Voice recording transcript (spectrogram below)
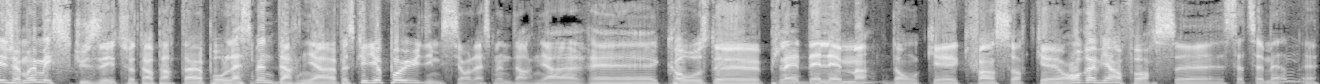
Et j'aimerais m'excuser tout de suite en partant pour la semaine dernière, parce qu'il n'y a pas eu d'émission la semaine dernière, euh, cause de plein d'éléments, donc euh, qui font en sorte qu'on revient en force euh, cette semaine.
